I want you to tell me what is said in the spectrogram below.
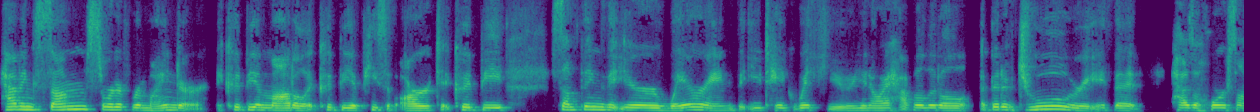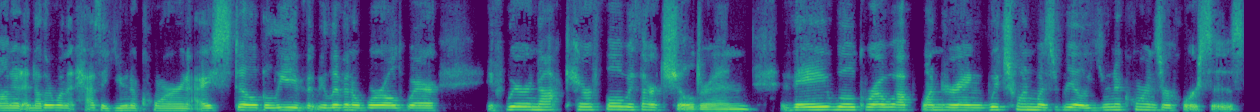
having some sort of reminder. It could be a model, it could be a piece of art, it could be something that you're wearing that you take with you. You know, I have a little, a bit of jewelry that has a horse on it, another one that has a unicorn. I still believe that we live in a world where if we're not careful with our children, they will grow up wondering which one was real, unicorns or horses.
